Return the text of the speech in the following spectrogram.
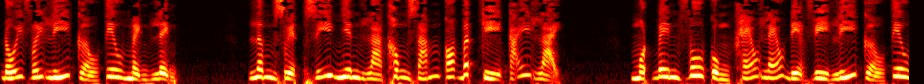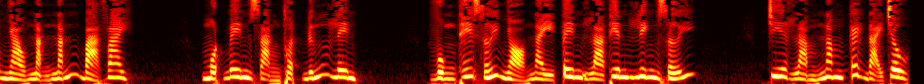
đối với lý cửu tiêu mệnh lệnh, lâm duyệt dĩ nhiên là không dám có bất kỳ cãi lại. một bên vô cùng khéo léo địa vì lý cửu tiêu nhào nặn nắn bà vai. một bên giảng thuật đứng lên Vùng thế giới nhỏ này tên là thiên linh giới. Chia làm năm cái đại châu.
